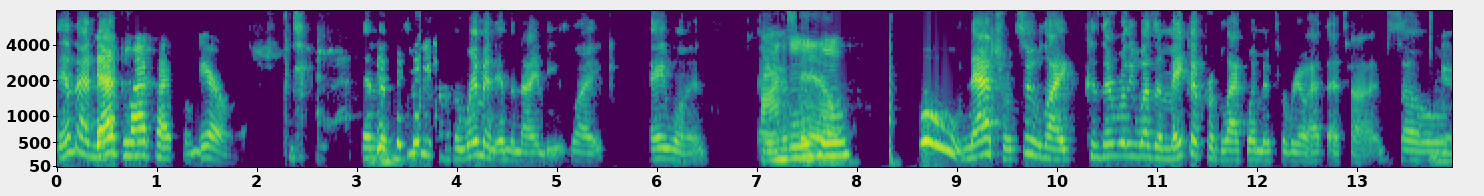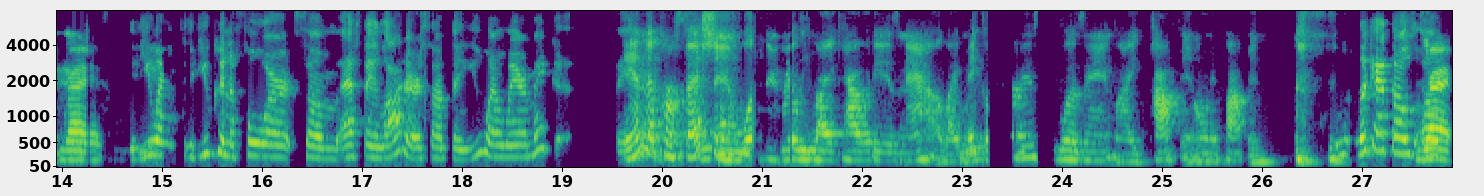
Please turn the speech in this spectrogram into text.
and that that's nat- my type of era. and the beauty of the women in the 90s, like A1. Fine as Mhm. hell. Woo, natural too, like because there really wasn't makeup for black women for real at that time. So Right. if you ain't, if you couldn't afford some Estee Lauder or something, you weren't wearing makeup. And the profession wasn't really like how it is now. Like makeup artists wasn't like popping, on and popping. Look at those old Right.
